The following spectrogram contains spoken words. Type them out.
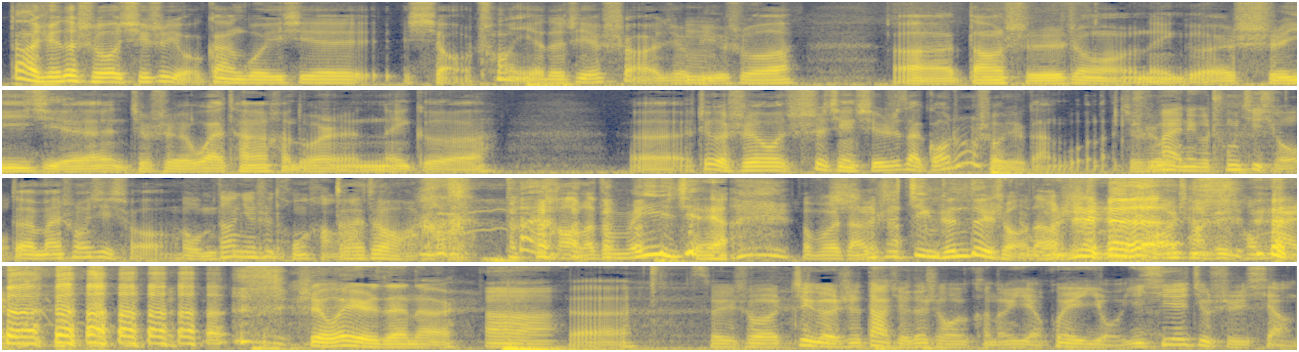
大学的时候其实有干过一些小创业的这些事儿，就比如说，呃，当时这种那个十一节，就是外滩很多人那个，呃，这个时候事情其实在高中时候就干过了，就是卖那个充气球。对卖充气球。我们当年是同行啊，对对，太好了，怎么没遇见呀？不，咱们是竞争对手，当时广场这头卖的是我也是在那儿，啊，呃，所以说这个是大学的时候可能也会有一些就是想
